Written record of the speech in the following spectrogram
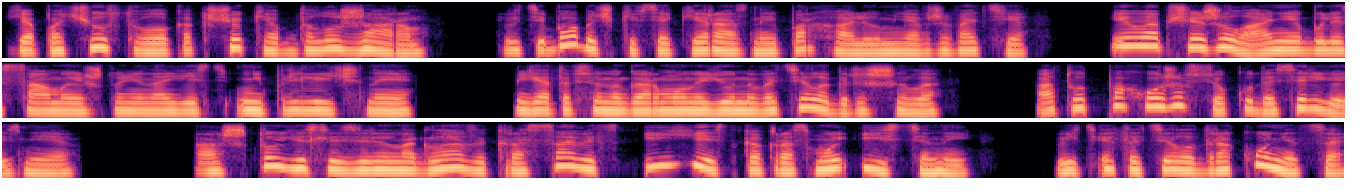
Я почувствовала, как щеки обдало жаром, ведь и бабочки всякие разные порхали у меня в животе, и вообще желания были самые, что ни на есть, неприличные. Я-то все на гормоны юного тела грешила, а тут, похоже, все куда серьезнее. А что, если зеленоглазый красавец и есть как раз мой истинный? Ведь это тело драконицы,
